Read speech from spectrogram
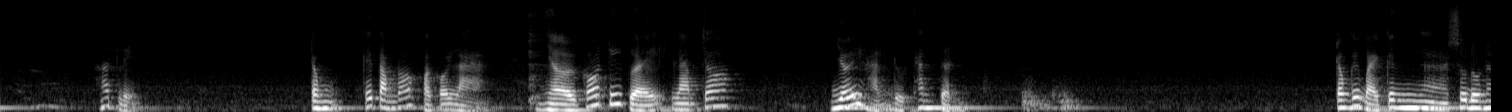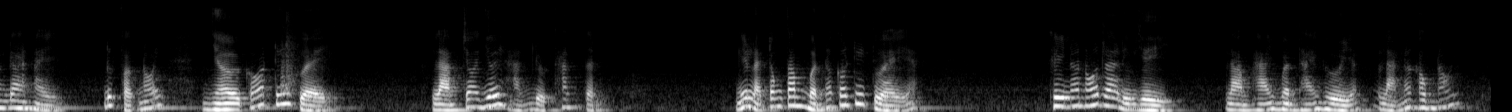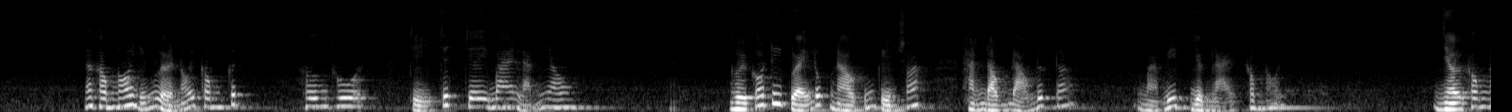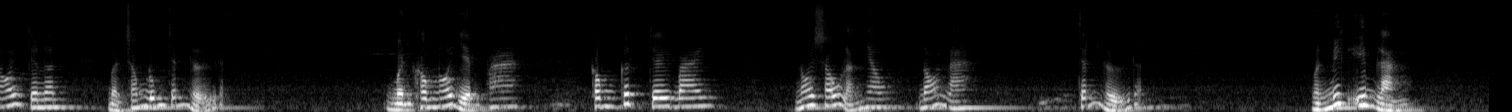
Hết liền. Trong cái tâm đó Phật gọi là nhờ có trí tuệ làm cho giới hạnh được thanh tịnh. Trong cái bài kinh à, Sodonanda này Đức Phật nói nhờ có trí tuệ làm cho giới hạnh được thanh tịnh. Nghĩa là trong tâm mình nó có trí tuệ á, khi nó nói ra điều gì làm hại mình hại người á, là nó không nói nó không nói những lời nói công kích, hơn thua, chỉ trích chơi bai lẫn nhau. Người có trí tuệ lúc nào cũng kiểm soát hành động đạo đức đó, mà biết dừng lại không nói. Nhờ không nói cho nên mình sống đúng chánh ngữ đó. Mình không nói dèm pha, công kích chơi bai, nói xấu lẫn nhau, đó là chánh ngữ đó. Mình biết im lặng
